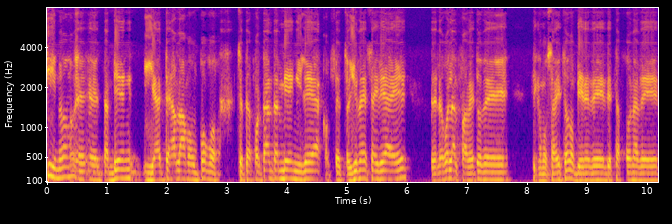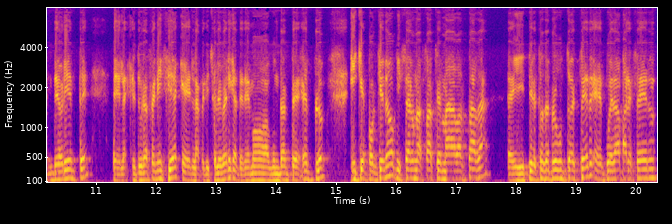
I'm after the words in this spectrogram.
sí, ¿no? Eh, eh, también, y antes hablábamos un poco, se transportan también ideas, conceptos, y una de esas ideas es, desde luego, el alfabeto de, que como sabéis todos, viene de, esta zona de, Oriente, eh, la escritura fenicia, que en la península ibérica tenemos abundantes ejemplos, y que, ¿por qué no? Quizá en una fase más avanzada, y esto te pregunto, Esther, pueda aparecer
